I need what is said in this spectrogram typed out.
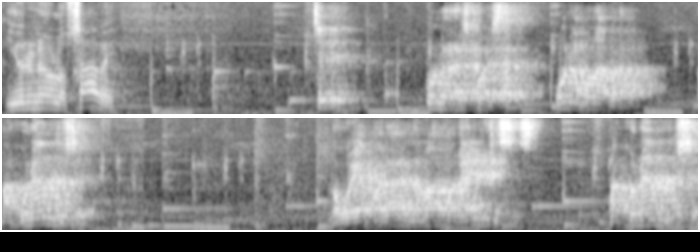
y uno no lo sabe. Sí, una respuesta, una palabra, vacunándose. Lo voy a parar nada más para énfasis, vacunándose.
